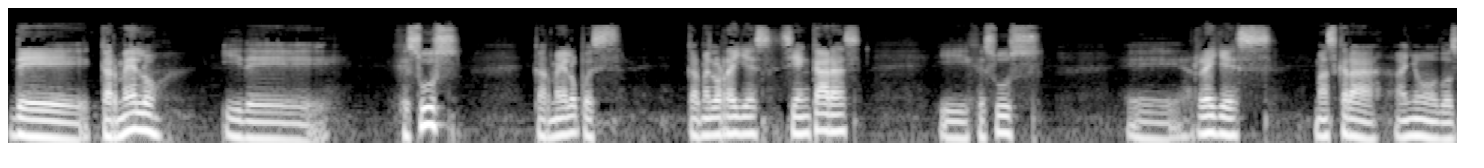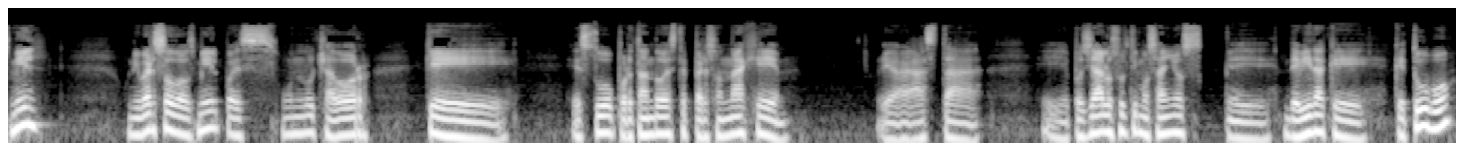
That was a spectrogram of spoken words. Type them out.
de Carmelo y de Jesús. Carmelo, pues, Carmelo Reyes, 100 caras, y Jesús eh, Reyes, Máscara año 2000. Universo 2000, pues un luchador que estuvo portando este personaje eh, hasta eh, pues ya los últimos años eh, de vida que, que, tuvo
